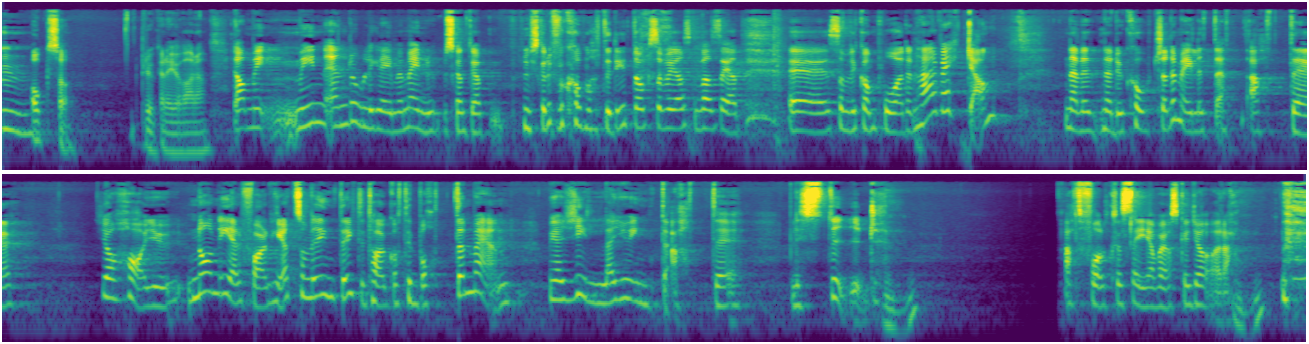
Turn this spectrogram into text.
Mm. Också brukar det ju vara. Ja, min, min en rolig grej med mig, nu ska, inte jag, nu ska du få komma till ditt också, men jag ska bara säga att eh, som vi kom på den här veckan när, vi, när du coachade mig lite, att eh, jag har ju någon erfarenhet som vi inte riktigt har gått till botten med än. Men jag gillar ju inte att eh, bli styrd. Mm. Att folk ska säga vad jag ska göra. Mm.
